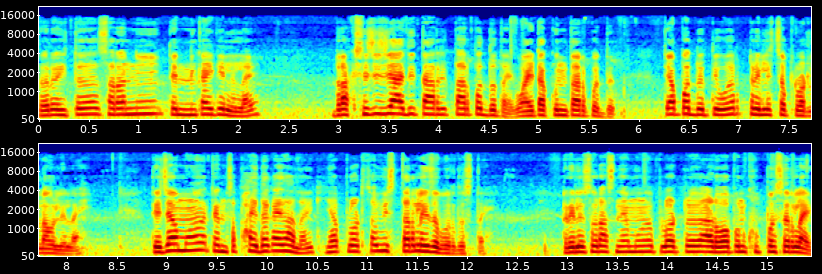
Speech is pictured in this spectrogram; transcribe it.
तर इथं सरांनी त्यांनी काय केलेलं आहे? द्राक्षाची जी आधी तार तार पद्धत आहे वाय टाकून तार पद्धत त्या पद्धतीवर ट्रेलिसचा प्लॉट लावलेला आहे. त्याच्यामुळं त्यांचा फायदा काय झाला आहे की ह्या प्लॉटचा विस्तार लय जबरदस्त आहे. ट्रेलेसवर असल्यामुळं प्लॉट आडवा पण खूप पसरला आहे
